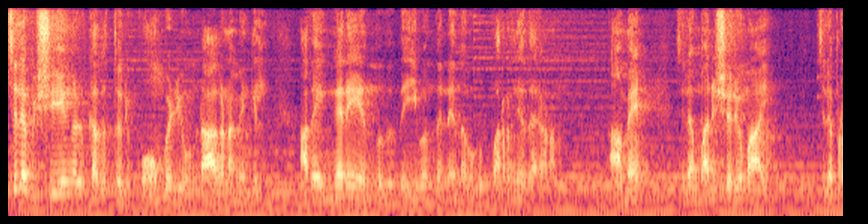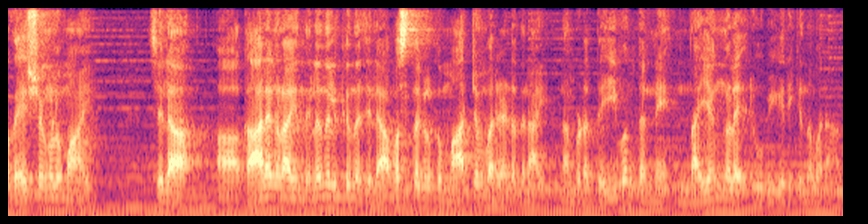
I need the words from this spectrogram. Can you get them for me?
ചില വിഷയങ്ങൾക്കകത്തൊരു പോംവഴി ഉണ്ടാകണമെങ്കിൽ അതെങ്ങനെയെന്നത് ദൈവം തന്നെ നമുക്ക് പറഞ്ഞു തരണം. ആമേൻ. ചില മനുഷ്യരുമായി ചില പ്രദേശങ്ങളുമായി ചില കാലങ്ങളായി നിലനിൽക്കുന്ന ചില അവസ്ഥകൾക്ക് മാറ്റം വരേണ്ടതിനായി നമ്മുടെ ദൈവം തന്നെ നയങ്ങളെ രൂപീകരിക്കുന്നവനാണ്.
